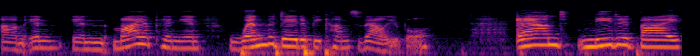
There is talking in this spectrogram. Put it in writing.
um, in, in my opinion, when the data becomes valuable and needed by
